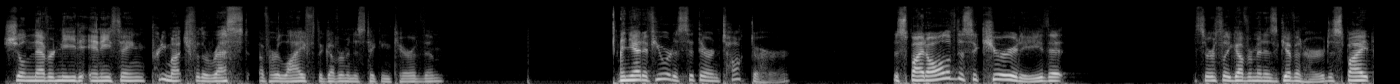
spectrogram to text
She'll never need anything pretty much for the rest of her life. The government is taking care of them. And yet, if you were to sit there and talk to her, despite all of the security that this earthly government has given her, despite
